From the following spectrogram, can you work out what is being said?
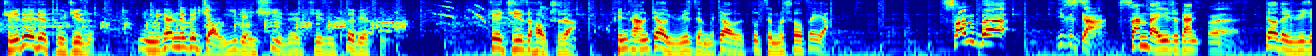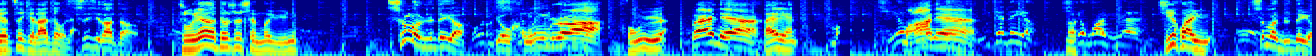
绝对的土鸡子。你看那个脚一点细，那鸡子特别土。这鸡子好吃啊！平常钓鱼怎么钓都怎么收费呀？三百一个杆，三百一只竿。哎，钓的鱼就自己拿走了。自己拿走。主要都是什么鱼呢？什么鱼都有，有红鱼啊，红鱼、白鲢、白鲢、麻鲢，一切都有。菊花鱼，菊花鱼，什么鱼都有。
